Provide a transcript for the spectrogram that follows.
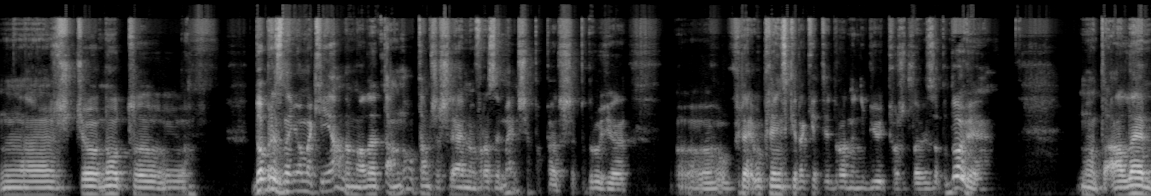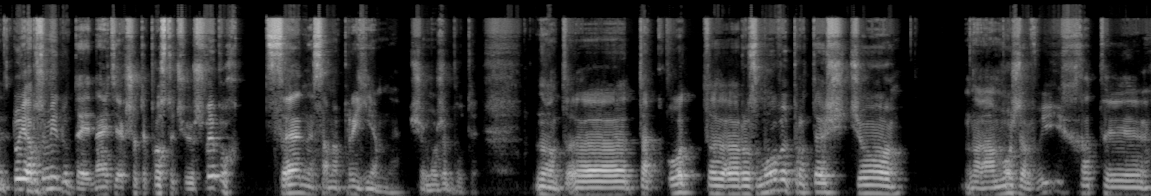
М, Що ну, от, е, добре знайома киянам, але там, ну, там же ж реально в рази менше, по-перше. По-друге, українські ракети і дрони не б'ють по житловій забудові. От, але ну, я розумію людей, навіть якщо ти просто чуєш вибух, це не саме приємне, що може бути. Ну, от, е, так от е, розмови про те, що може виїхати,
